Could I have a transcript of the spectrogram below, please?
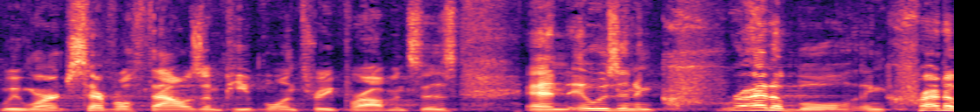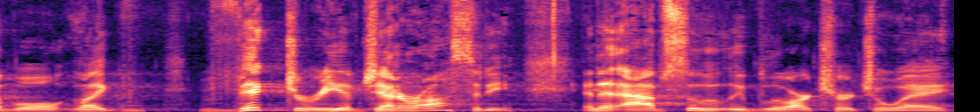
We weren't several thousand people in three provinces, and it was an incredible, incredible like victory of generosity. And it absolutely blew our church away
